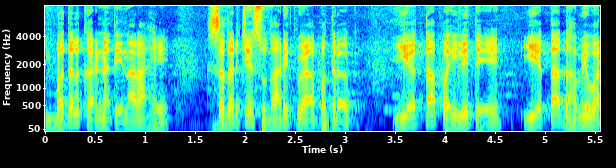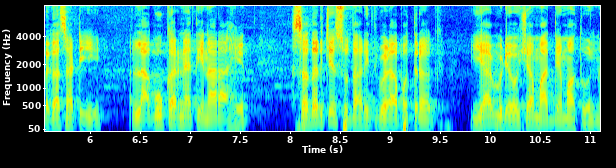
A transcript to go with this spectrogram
बदल करण्यात येणार आहे. सदरचे सुधारित वेळापत्रक इयत्ता पहिली ते इयत्ता दहावी वर्गासाठी लागू करण्यात येणार आहेत. सदरचे सुधारित वेळापत्रक या व्हिडिओच्या माध्यमातून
